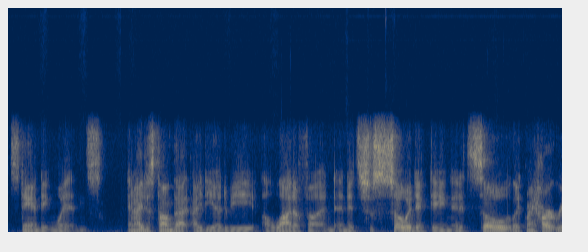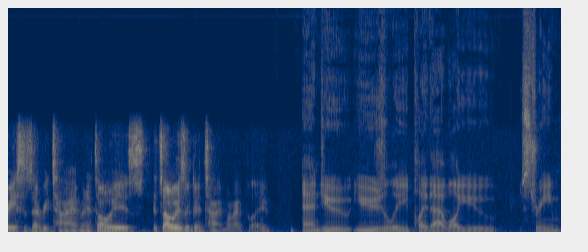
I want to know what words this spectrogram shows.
standing wins and i just found that idea to be a lot of fun and it's just so addicting and it's so like my heart races every time and it's always it's always a good time when i play and you you usually play that while you stream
